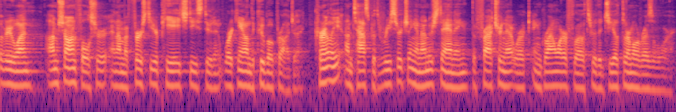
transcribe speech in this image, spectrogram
everyone, I'm Sean Fulcher and I'm a first year PhD student working on the CUBO project. Currently, I'm tasked with researching and understanding the fracture network and groundwater flow through the geothermal reservoir.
